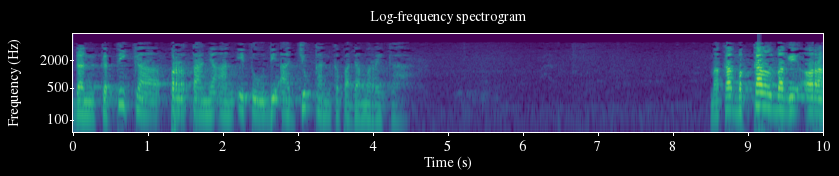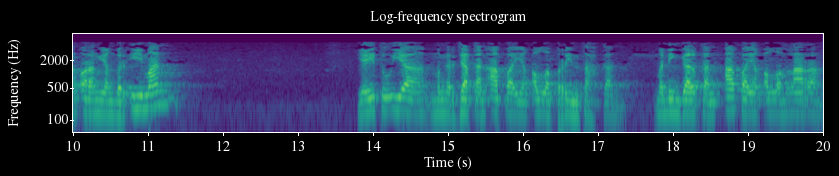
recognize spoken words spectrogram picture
dan ketika pertanyaan itu diajukan kepada mereka. Maka bekal bagi orang-orang yang beriman yaitu ia mengerjakan apa yang Allah perintahkan, meninggalkan apa yang Allah larang.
